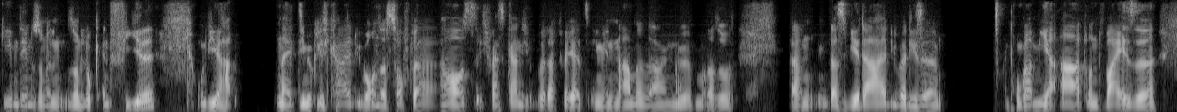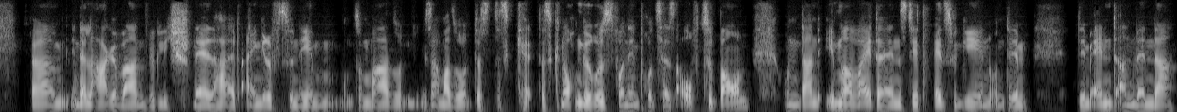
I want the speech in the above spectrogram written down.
geben dem so einen, so einen Look and Feel. Und wir hatten halt die Möglichkeit über unser Softwarehaus, ich weiß gar nicht, ob wir dafür jetzt irgendwie einen Namen sagen dürfen oder so, ähm, dass wir da halt über diese Programmierart und Weise ähm, in der Lage waren, wirklich schnell halt Eingriff zu nehmen und so mal so, ich sag mal so, das, das, das Knochengerüst von dem Prozess aufzubauen und dann immer weiter ins Detail zu gehen und dem, dem Endanwender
